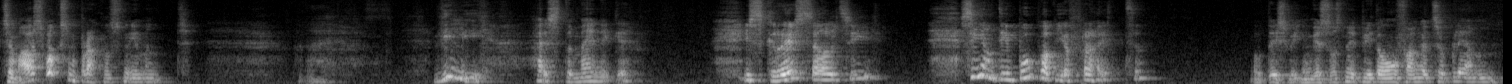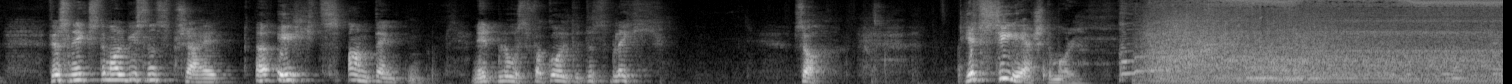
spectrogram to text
Zum Auswachsen brauchen sie niemand. Willi heißt der meinige. Ist größer als ich. Sie und den Bub hab ich erfreut. Und deswegen müssen sie nicht wieder anfangen zu lernen. Fürs nächste Mal wissen sie Bescheid. Ein echtes Andenken. Nicht bloß vergoldetes Blech. So, jetzt zieh erst einmal.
